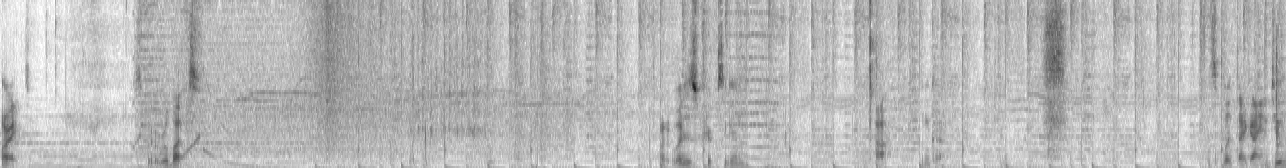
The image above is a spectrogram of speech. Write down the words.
Alright. Let's go to robots. Alright, what is trips again? Ah, okay. Split that guy in two.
